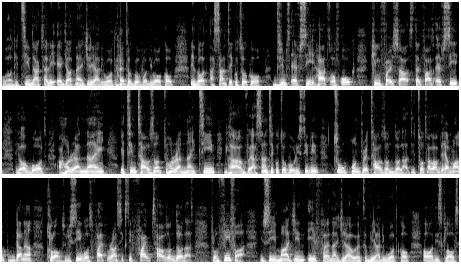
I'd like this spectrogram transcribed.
well, the team that actually edged out Nigeria, they want to go for the World Cup. They got Asante Kotoko, Dreams FC, Hearts of Oak, King Faisal, Steadfast FC. They all got 109, 18,219. You have Asante Kotoko receiving $200,000. The total of the amount Ghana clubs received was $565,000 from FIFA. You see, imagine if uh, Nigeria were to be at the World Cup, all these clubs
